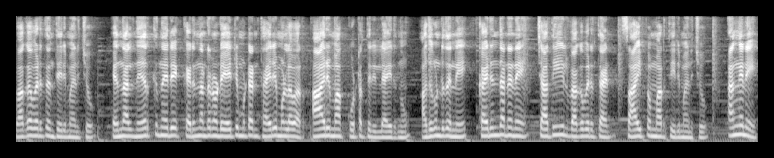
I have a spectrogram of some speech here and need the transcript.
വകവരുത്താൻ തീരുമാനിച്ചു. എന്നാൽ നേർക്കുനേരെ കരിന്തണ്ടനോട് ഏറ്റുമുട്ടാൻ ധൈര്യമുള്ളവർ ആരും ആ കൂട്ടത്തിലില്ലായിരുന്നു. അതുകൊണ്ട് തന്നെ കരിന്തണ്ടനെ ചതിയിൽ വകവരുത്താൻ സായിപ്പന്മാർ തീരുമാനിച്ചു. അങ്ങനെ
